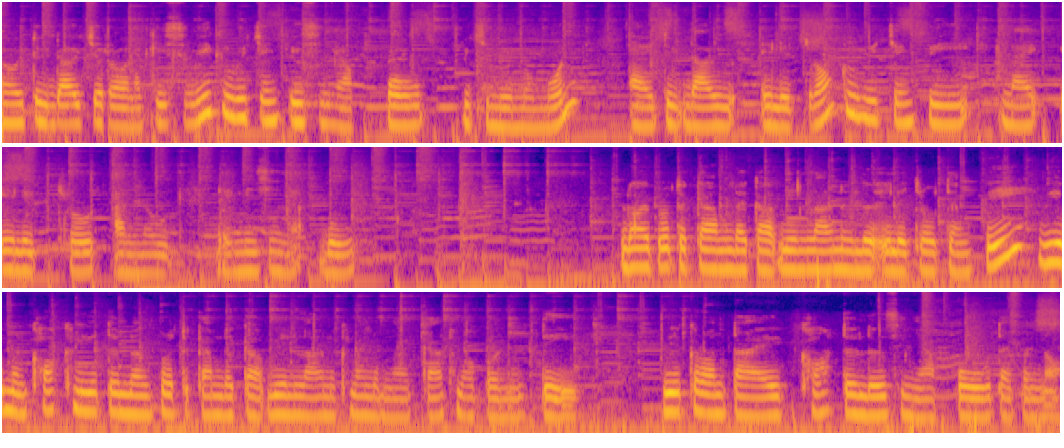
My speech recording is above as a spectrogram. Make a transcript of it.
ដោយទិសដៅចរន្តអគ្គិសនីគឺវាចេញពីសញ្ញាប៉ូវិជ្ជមានមកមុនហើយទិសដៅអេឡិចត្រូនគឺវាចេញពីផ្នែក electrode anode ដែលមានសញ្ញាបូក ដោយប្រតិកម្មដែលកើតមានឡើងនៅលើអេឡិចត្រូតទាំងពីរវាមិនខុសគ្នាទៅនឹងប្រតិកម្មដែលកើតមានឡើងនៅក្នុងដំណើរការថ្មពិលនោះទេវាគ្រាន់តែខុសទៅលើសញ្ញាប៉ូតែប៉ុណ្ណោះ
